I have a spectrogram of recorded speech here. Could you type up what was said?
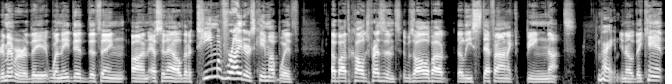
Remember, they when they did the thing on SNL that a team of writers came up with about the college presidents. It was all about Elise Stefanik being nuts. right? You know, they can't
